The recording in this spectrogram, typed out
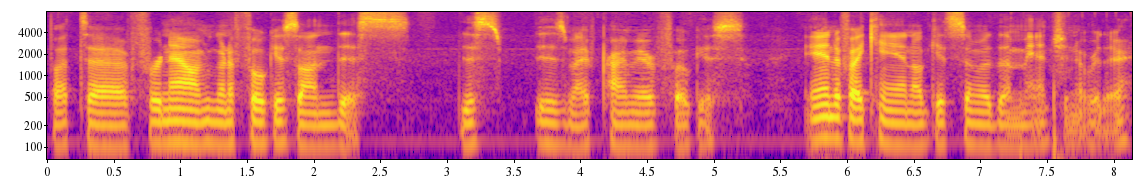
but uh, for now I'm going to focus on this. This is my primary focus. And if I can, I'll get some of the mansion over there.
